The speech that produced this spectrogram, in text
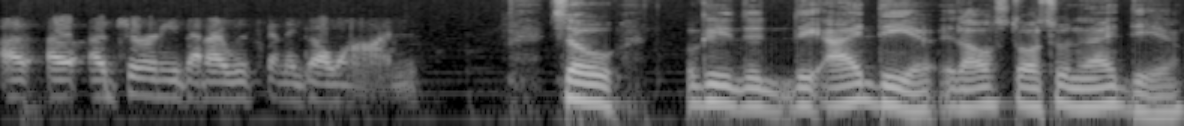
a, a- a journey that I was going to go on. So, okay, the the idea it all starts with an idea,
